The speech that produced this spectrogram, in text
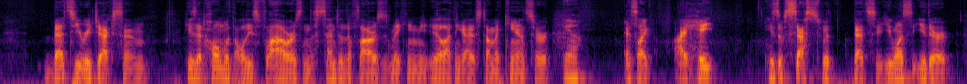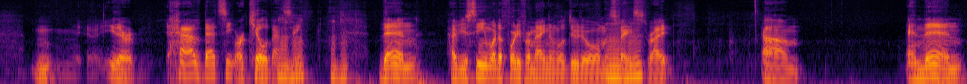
Betsy rejects him. He's at home with all these flowers, and the scent of the flowers is making me ill. I think I have stomach cancer. Yeah. It's like I hate. He's obsessed with Betsy. He wants to either either have Betsy or kill Betsy. Then, have you seen what a 44 Magnum will do to a woman's face? Right. Um. And then,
